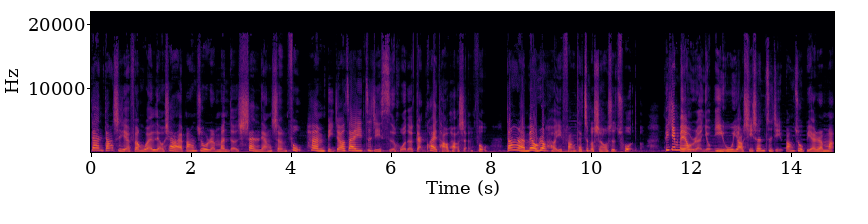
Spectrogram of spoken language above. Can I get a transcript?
但当时也分为留下来帮助人们的善良神父和比较在意自己死活的赶快逃跑神父。当然，没有任何一方在这个时候是错的。毕竟没有人有义务要牺牲自己帮助别人嘛。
